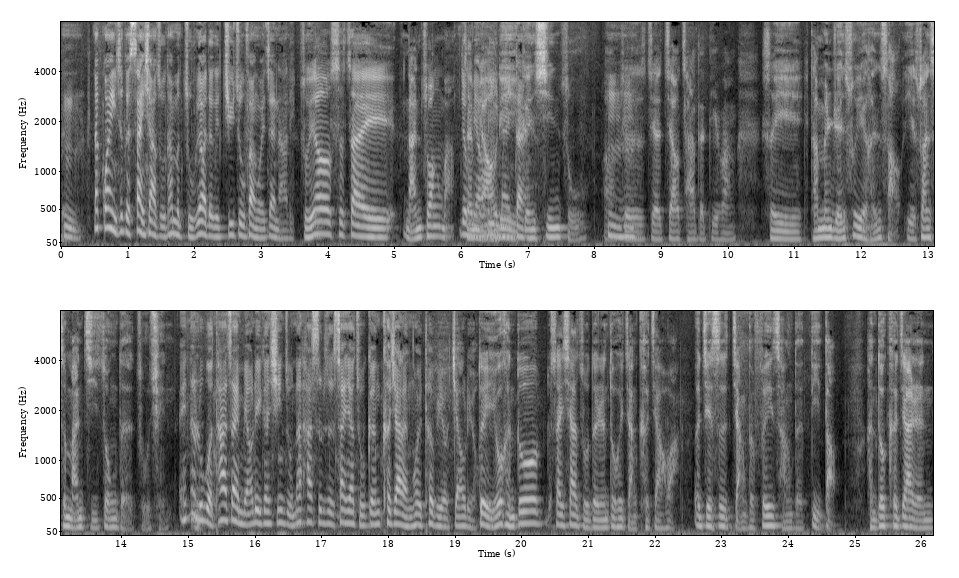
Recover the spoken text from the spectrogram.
嗯。那关于这个塞夏族，他们主要的居住范围在哪里？主要是在南庄嘛，在苗栗跟新竹啊，就是这交叉的地方，所以他们人数也很少，也算是蛮集中的族群。哎，那如果他在苗栗跟新竹，那他是不是塞夏族跟客家人会特别有交流？对，有很多塞夏族的人都会讲客家话，而且是讲的非常的地道，很多客家人。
